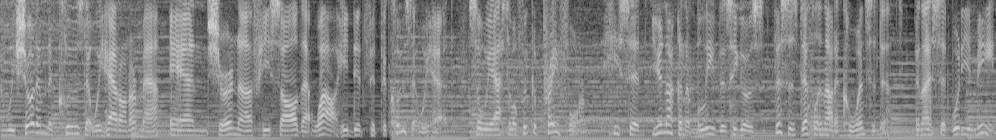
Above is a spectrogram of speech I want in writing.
And we showed him the clues that we had on our map, and sure enough, he saw that, wow, he did fit the clues that we had. So we asked him if we could pray for him. He said, You're not going to believe this. He goes, This is definitely not a coincidence. And I said, What do you mean?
